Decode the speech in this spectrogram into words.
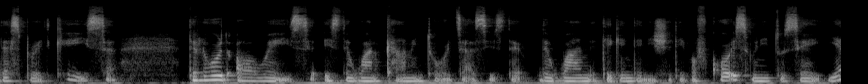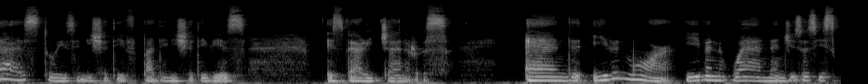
desperate case the lord always is the one coming towards us is the, the one taking the initiative of course we need to say yes to his initiative but the initiative is is very generous and even more even when and jesus is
